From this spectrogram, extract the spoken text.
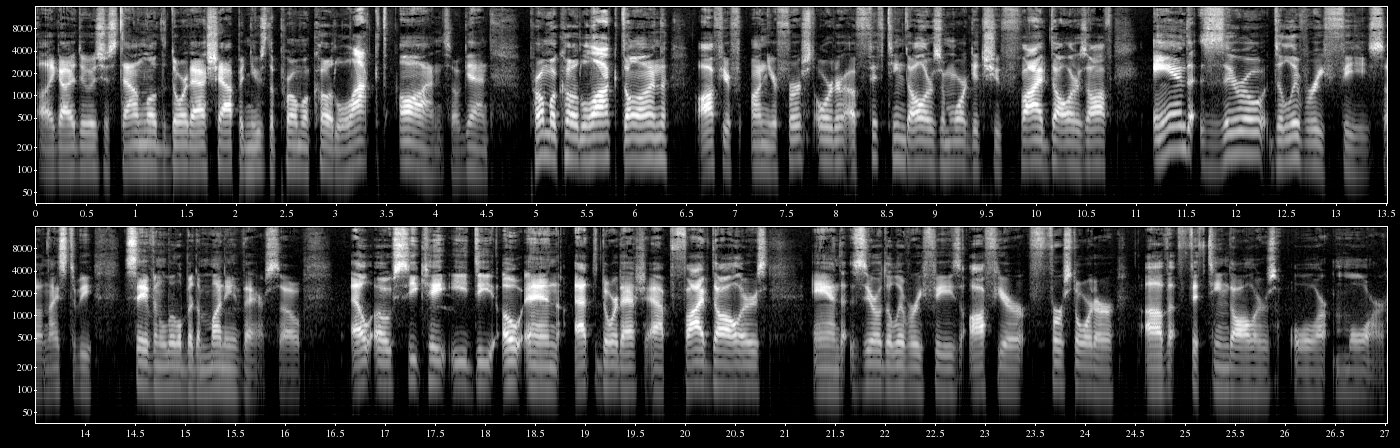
All you got to do is just download the DoorDash app and use the promo code LOCKED ON. So again, promo code LOCKED ON off your on your first order of $15 or more gets you $5 off and zero delivery fees. So nice to be saving a little bit of money there. So L O C K E D O N at the DoorDash app, $5 and zero delivery fees off your first order of $15 or more.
